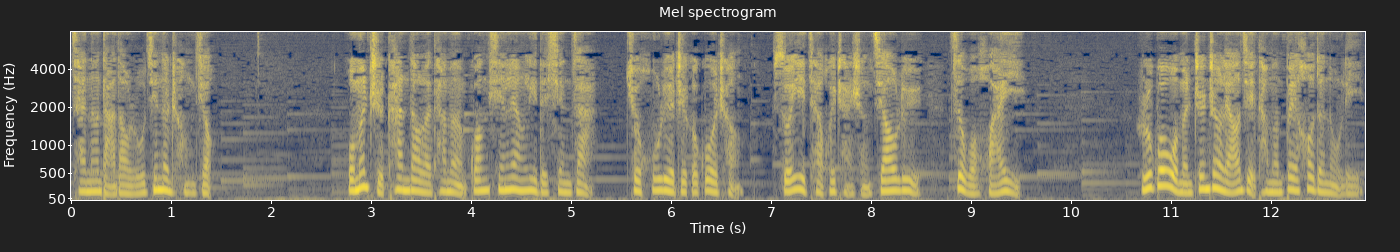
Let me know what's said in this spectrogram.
才能达到如今的成就。我们只看到了他们光鲜亮丽的现在，却忽略这个过程，所以才会产生焦虑、自我怀疑。如果我们真正了解他们背后的努力，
